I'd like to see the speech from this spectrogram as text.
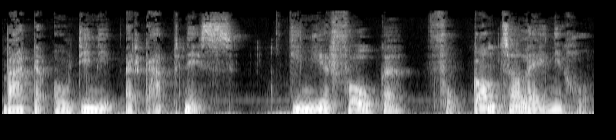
werden auch deine Ergebnisse, deine Erfolge von ganz alleine kommen.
